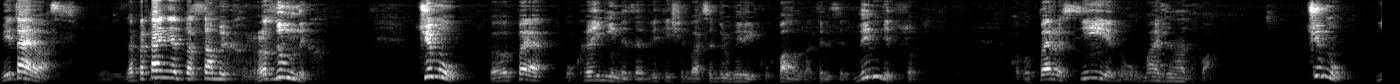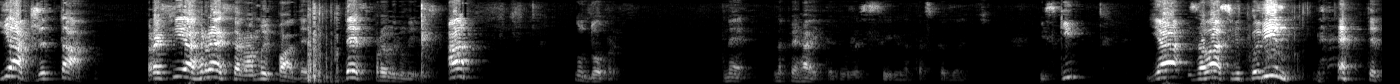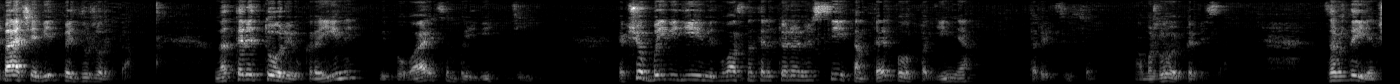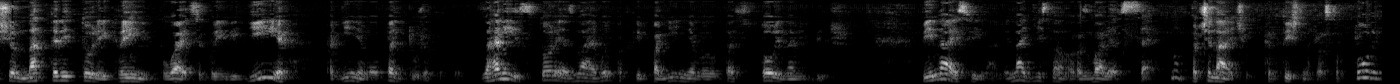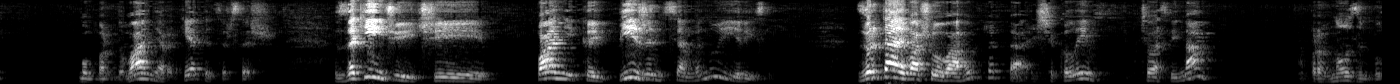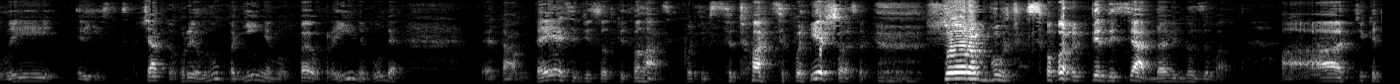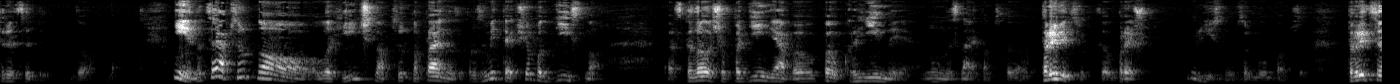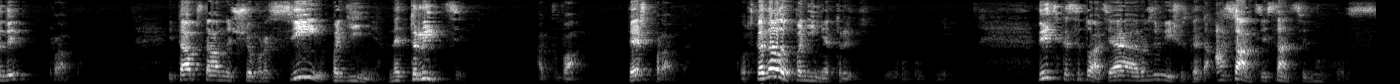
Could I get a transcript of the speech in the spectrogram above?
Вітаю вас! Запитання до самих розумних. Чому ВВП України за 2022 рік упало на 31%, а ВВП Росії ну, майже на 2%? Чому? Як же так? Росія агресор, а ми падаємо. Де справедливість? А? Ну добре. Не напрягайте дуже сильно, так сказати. Візки. Я за вас відповім. Тим паче відповідь дуже легка. На території України відбуваються бойові дії. Якщо бойові дії відбувалися на території Росії, там теж було падіння 30%, а можливо 50%. Завжди, якщо на території країни відбуваються бойові дії, падіння ВВП дуже похиле. Взагалі історія знає випадки падіння ВВП 100 і навіть більше. Війна є війна. Війна дійсно розвалює все. Ну, починаючи від критичної інфраструктури, бомбардування, ракети, це ж все ж. Закінчуючи панікою, біженцями, ну і різні. Звертаю вашу увагу, звертаю, що коли почалась війна, прогнози були різні. Спочатку говорили, ну, падіння ВВП України буде е, там 10%, 12%. Потім ситуація погіршилася. 40 буде, 40, 50 навіть називали. А тільки 31. Да, да. Ні, ну це абсолютно логічно, абсолютно правильно. Розумієте, якщо б дійсно е, сказали, що падіння ВВП України, ну не знаю, там сказали, 3% це брешу. Ну дійсно, це було б абсурд. 31 правда. І та обставина, що в Росії падіння не 30, а 2. Теж правда. От сказали падіння 30. Ну, ні. Дивіться, яка ситуація, я розумію, що сказати, а санкції, санкції, ну господи.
